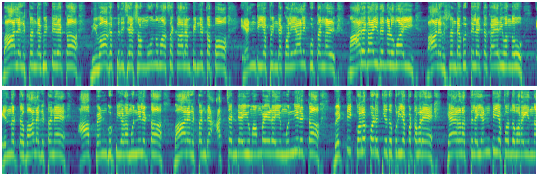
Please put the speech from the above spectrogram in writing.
ബാലകൃഷ്ണന്റെ വീട്ടിലേക്ക് വിവാഹത്തിന് ശേഷം മൂന്ന് മാസക്കാലം പിന്നിട്ടപ്പോ എൻ ഡി എഫിന്റെ കൊലയാളിക്കൂട്ടങ്ങൾ മാരകായുധങ്ങളുമായി ബാലകൃഷ്ണന്റെ വീട്ടിലേക്ക് കയറി വന്നു. എന്നിട്ട് ബാലകൃഷ്ണനെ ആ പെൺകുട്ടിയുടെ മുന്നിലിട്ട് ബാലകൃഷ്ണന്റെ അച്ഛന്റെയും അമ്മയുടെയും മുന്നിലിട്ട് വെട്ടിക്കൊലപ്പെടുത്തിയത് പ്രിയപ്പെട്ടവരെ കേരളത്തിലെ എൻ ഡി എഫ് എന്ന് പറയുന്ന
